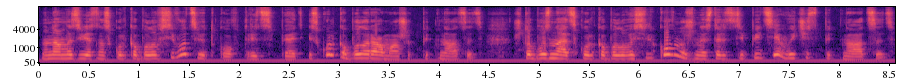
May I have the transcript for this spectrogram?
Но нам известно, сколько было всего цветков, 35, и сколько было ромашек, 15. Чтобы узнать, сколько было васильков, нужно из 35 вычесть 15.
